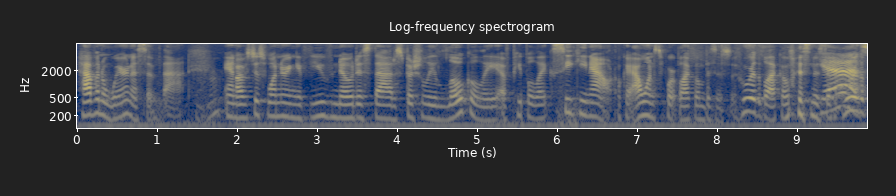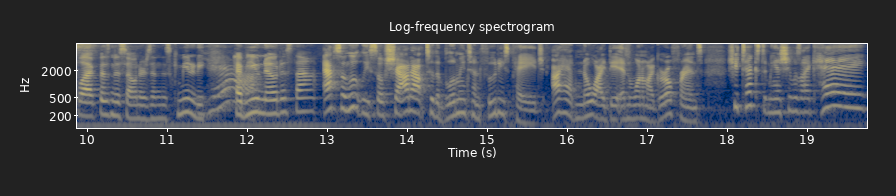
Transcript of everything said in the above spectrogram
have an awareness of that. Mm-hmm. And I was just wondering if you've noticed that, especially locally, of people like seeking out, okay, I want to support black owned businesses. Who are the black owned businesses? Yes. Who are the black business owners in this community? Yeah. Have you noticed that? Absolutely. So shout out to the Bloomington Foodies page. I had no idea. And one of my girlfriends, she texted me and she was like, hey,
